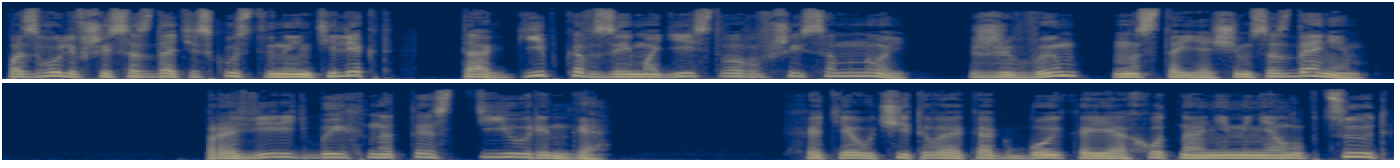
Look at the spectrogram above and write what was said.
позволивший создать искусственный интеллект, так гибко взаимодействовавший со мной? живым, настоящим созданием. Проверить бы их на тест Тьюринга. Хотя, учитывая, как бойко и охотно они меня лупцуют,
